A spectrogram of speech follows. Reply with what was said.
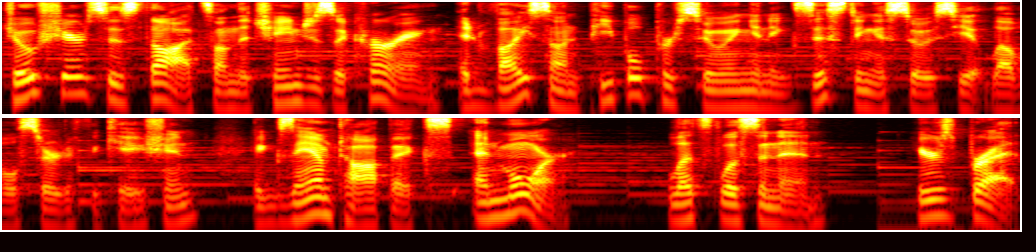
Joe shares his thoughts on the changes occurring, advice on people pursuing an existing associate level certification, exam topics, and more. Let's listen in. Here's Brett.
